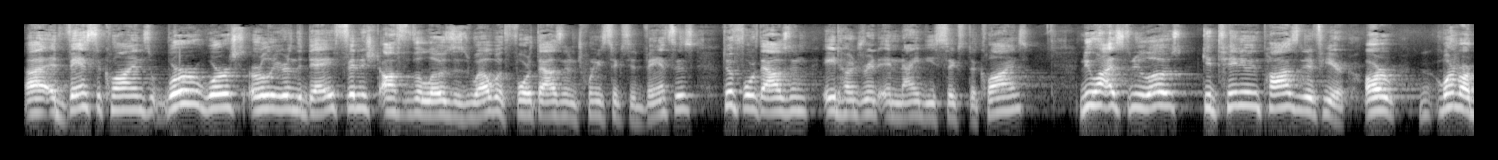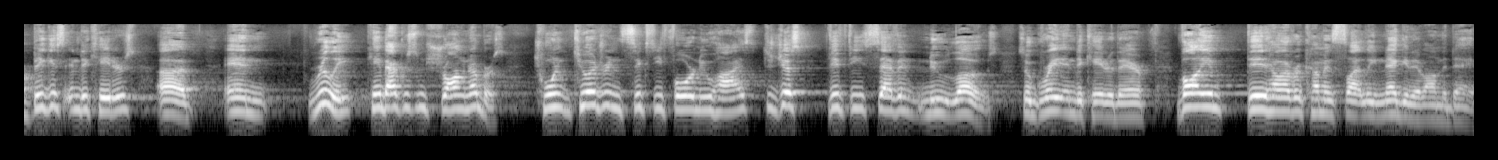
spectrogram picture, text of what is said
Uh, advanced declines were worse earlier in the day, finished off of the lows as well with 4,026 advances to 4,896 declines. New highs to new lows continuing positive here are one of our biggest indicators uh, and really came back with some strong numbers 20, 264 new highs to just 57 new lows. So, great indicator there. Volume did, however, come in slightly negative on the day.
